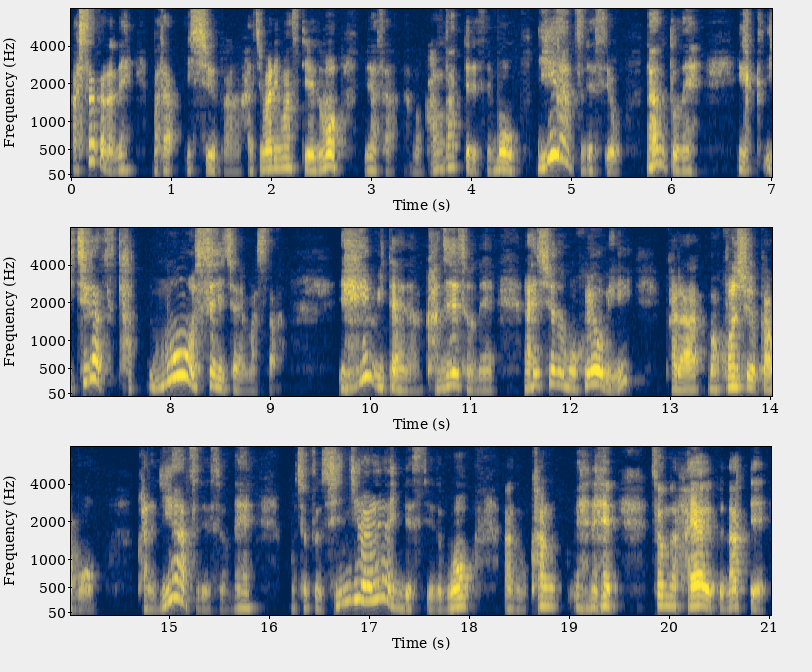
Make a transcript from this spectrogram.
明日からね、また1週間始まりますけれども、皆さん、あの頑張ってですね、もう2月ですよ。なんとね、1月た、もう過ぎちゃいました。えみたいな感じですよね。来週の木曜日から、まあ、今週かも、から2月ですよね。もうちょっと信じられないんですけども、あの、かん、ね、そんな早くなって、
